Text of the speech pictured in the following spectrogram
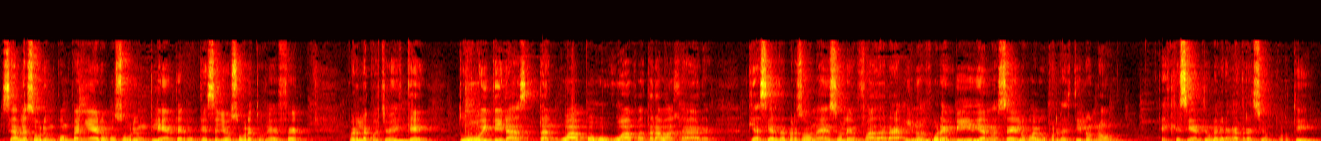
se habla sobre un compañero o sobre un cliente o qué sé yo, sobre tu jefe, pero la cuestión es que tú hoy te irás tan guapo o guapa a trabajar que a cierta persona eso le enfadará. Y no es por envidia, no es celos o algo por el estilo, no. Es que siente una gran atracción por ti.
